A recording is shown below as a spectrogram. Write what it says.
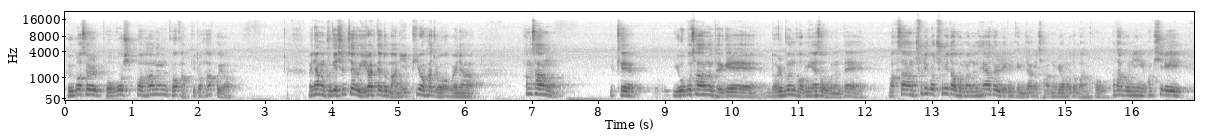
그것을 보고 싶어 하는 것 같기도 하고요. 왜냐하면 그게 실제로 일할 때도 많이 필요하죠. 왜냐 항상 이렇게 요구 사항은 되게 넓은 범위에서 오는데 막상 추리고 추리다 보면은 해야 될 일은 굉장히 작은 경우도 많고 하다 보니 확실히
